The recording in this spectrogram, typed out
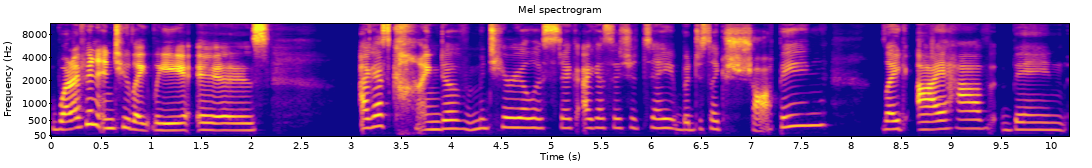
what I've been into lately is, I guess, kind of materialistic, I guess I should say, but just like shopping. Like, I have been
